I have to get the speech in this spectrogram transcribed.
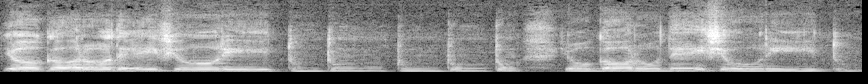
Yogoro dei fiori tum tum tum tum tum Yogoro dei fiori tum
